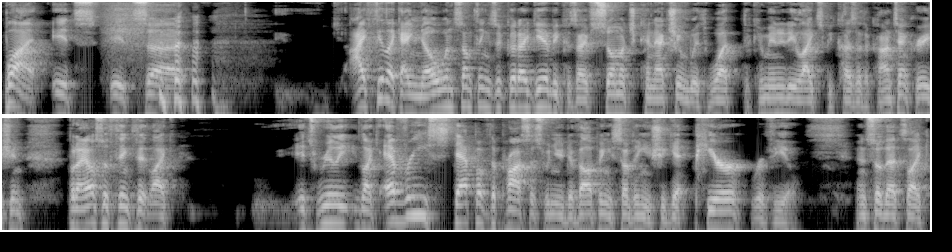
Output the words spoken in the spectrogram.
but it's, it's, uh, I feel like I know when something's a good idea because I have so much connection with what the community likes because of the content creation. But I also think that like, it's really like every step of the process when you're developing something, you should get peer review. And so that's like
